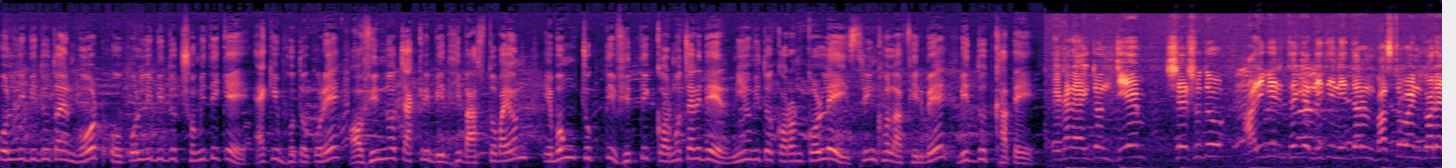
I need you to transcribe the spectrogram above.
পল্লী বিদ্যুতায়ন বোর্ড ও পল্লী বিদ্যুৎ সমিতিকে একীভূত করে অভিন্ন চাকরি বিধি বাস্তবায়ন এবং চুক্তি ভিত্তিক কর্মচারীদের নিয়মিতকরণ করলেই শৃঙ্খলা ফিরবে বিদ্যুৎ খাতে। এখানে একজন জিএম সে শুধু আরিবির থেকে নীতি নির্ধারণ বাস্তবায়ন করে,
